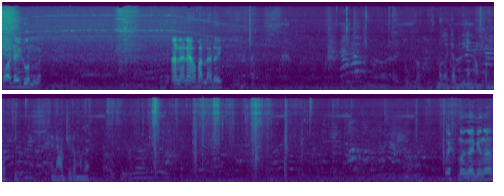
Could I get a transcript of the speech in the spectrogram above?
có ở đây luôn mọi người. Ăn là nào vặt là đấy. Mọi người chờ mình đi ăn nóng canh nước chứ ăn nóng chưa được mọi người. Ok mọi người miếng ờ,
